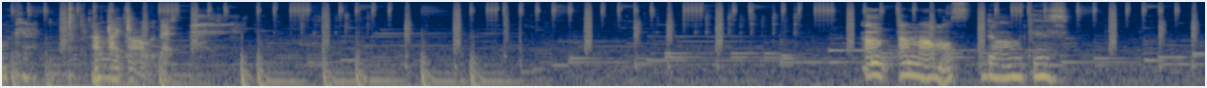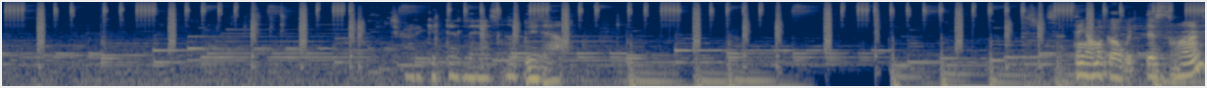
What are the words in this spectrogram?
Okay. I like all of that. I'm I'm almost done with this. Try to get that last little bit out. So I think I'm gonna go with this one.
